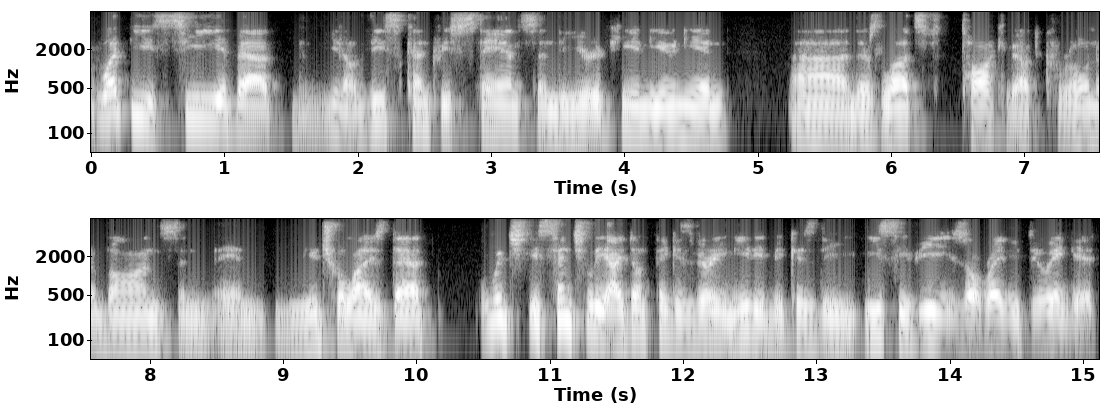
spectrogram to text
what do you see about you know these countries' stance and the European Union? Uh, there's lots of talk about corona bonds and, and mutualized debt, which essentially I don't think is very needed because the ECB is already doing it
